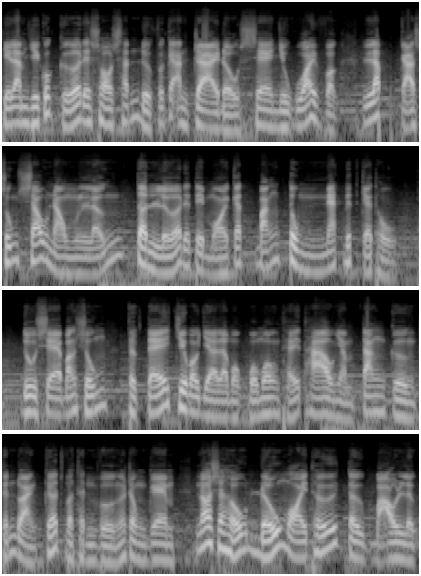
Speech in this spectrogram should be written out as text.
Thì làm gì có cửa để so sánh được với các anh trai độ xe như quái vật lắp cả súng sáu nòng lẫn tên lửa để tìm mọi cách bắn tung nát đích kẻ thù. Đua xe bắn súng thực tế chưa bao giờ là một bộ môn thể thao nhằm tăng cường tính đoàn kết và thịnh vượng ở trong game. Nó sở hữu đủ mọi thứ từ bạo lực,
